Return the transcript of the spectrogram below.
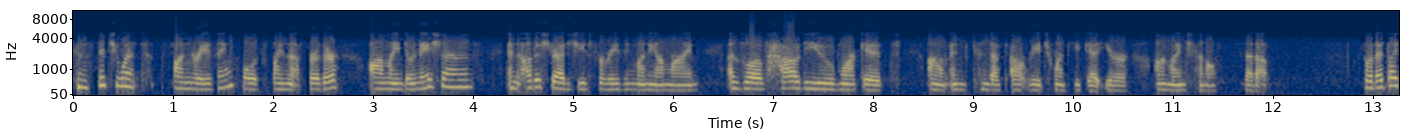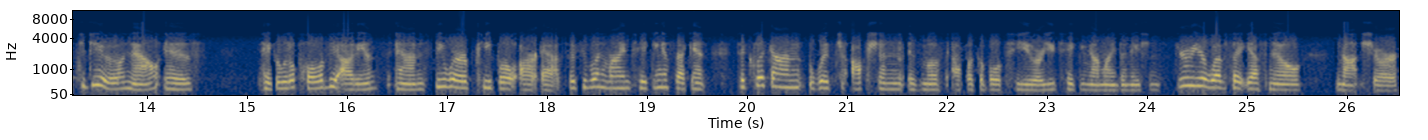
constituent fundraising, we'll explain that further, online donations, and other strategies for raising money online, as well as how do you market um, and conduct outreach once you get your online channel set up. So what I'd like to do now is take a little poll of the audience and see where people are at. So if you wouldn't mind taking a second to click on which option is most applicable to you. Are you taking online donations through your website? Yes, no, not sure.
